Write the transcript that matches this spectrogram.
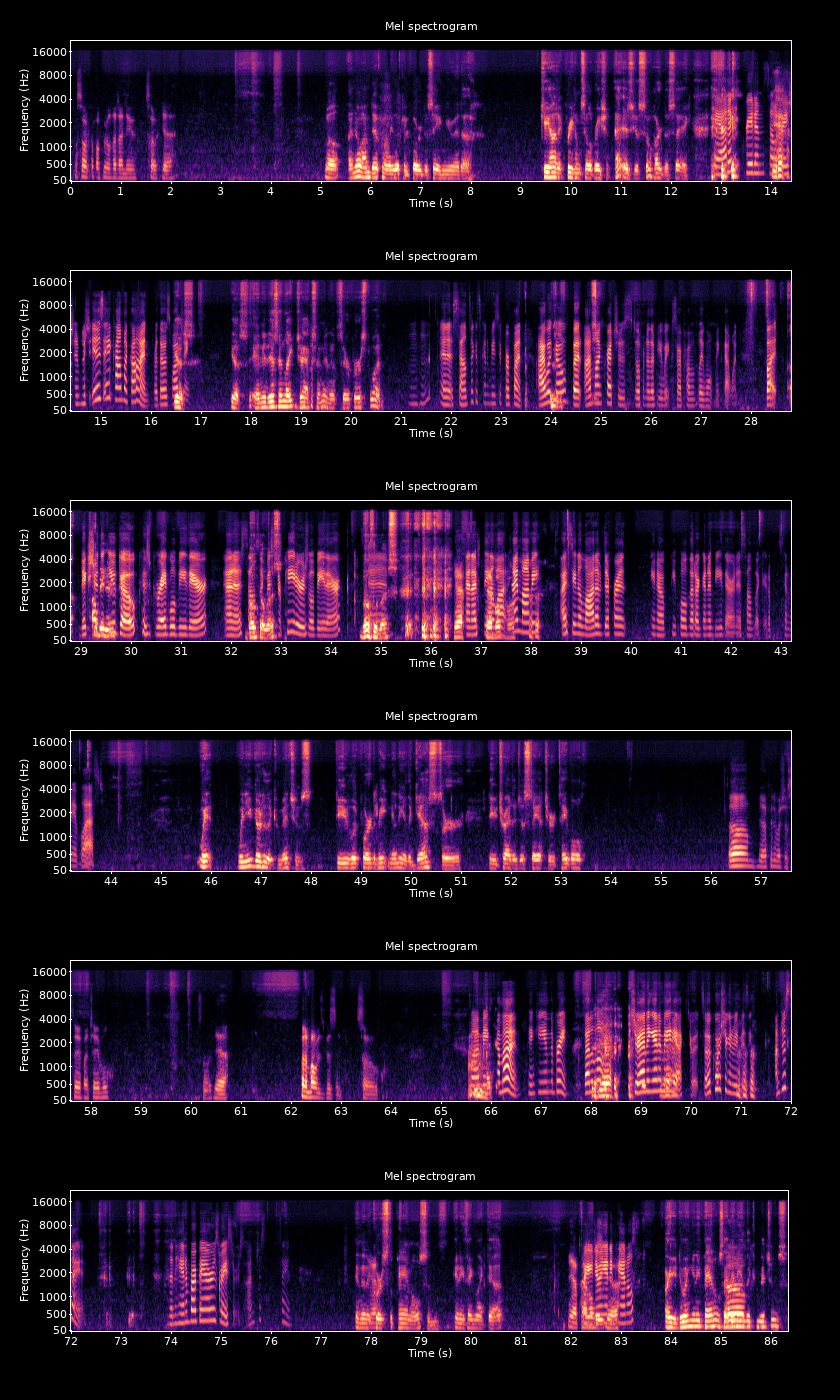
I saw a couple of people that I knew. So yeah, Well, I know I'm definitely looking forward to seeing you at a chaotic freedom celebration. That is just so hard to say. Chaotic Freedom Celebration, which is a Comic Con for those watching. Yes. Yes. And it is in Lake Jackson and it's their first one. hmm And it sounds like it's going to be super fun. I would go, but I'm on crutches still for another few weeks, so I probably won't make that one. But make sure that there. you go because Greg will be there, and it sounds Both like Mr. us. Peters will be there. Both of us. yeah, And I've seen Yeah, a lot. Hi, mommy. I've seen a lot of different, you know, people that are going to be there, and it sounds like it's going to be a blast. when when you go to the conventions, do you look forward to meeting any of the guests or do you try to just stay at your table? um, yeah, I pretty much just stay at my table. So yeah, but I'm always busy. So Well, I mean, come on, Pinky and the Brain. That alone. yeah, But you're adding Animaniacs to it, so of course you're going to be busy. I'm just saying. then Hanna Barbera's Racers. I'm just saying. And then of Yeah. course the panels and anything like that. yeah. Are you panels, doing any panels? Are you doing any panels at any of the Um, conventions?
